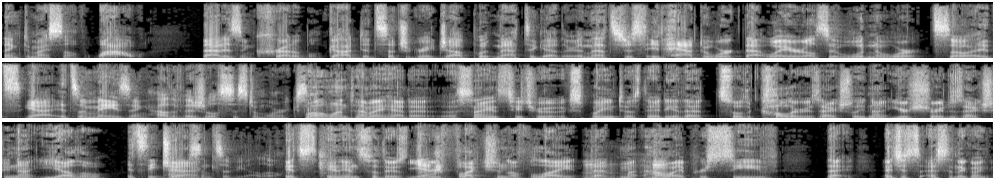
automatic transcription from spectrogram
think to myself, "Wow, that is incredible. God did such a great job putting that together." And that's just it had to work that way, or else it wouldn't have worked. So it's yeah, it's amazing how the visual system works. Well, one time I had a, a science teacher who explained to us the idea that so the color is actually not your shirt is actually not yellow. it's the Jack. absence of yellow. It's and, and so there's Yeah. the reflection of light that mm-hmm. my, how mm-hmm. I perceive that. It's just I sit there going,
